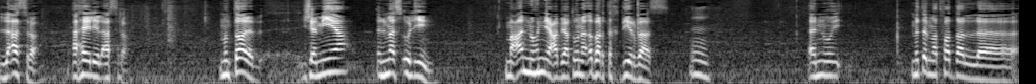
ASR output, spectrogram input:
الأسرة أهالي الأسرة بنطالب جميع المسؤولين مع إنه هن عم يعطونا إبر تخدير بس. إنه مثل ما تفضل آه،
